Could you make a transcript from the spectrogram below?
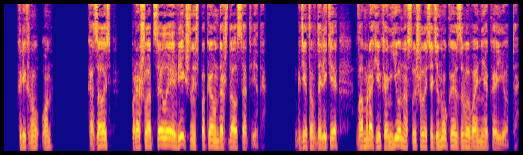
— крикнул он. Казалось, прошла целая вечность, пока он дождался ответа. Где-то вдалеке, во мраке каньона, слышалось одинокое завывание койота.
